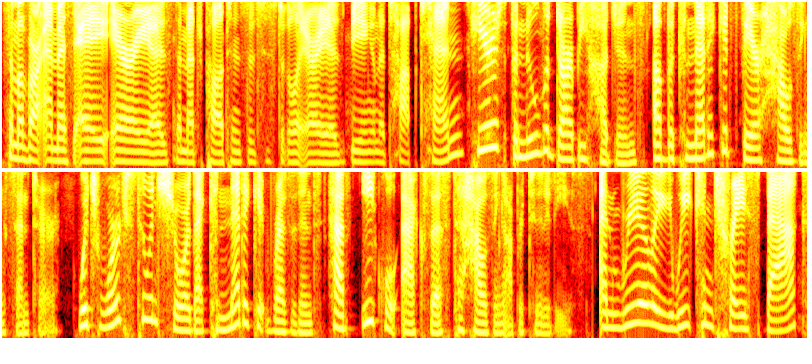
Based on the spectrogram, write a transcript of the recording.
some of our MSA areas, the metropolitan statistical areas, being in the top 10. Here's Fionnuala Darby Hudgens of the Connecticut Fair Housing Center which works to ensure that Connecticut residents have equal access to housing opportunities. And really, we can trace back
